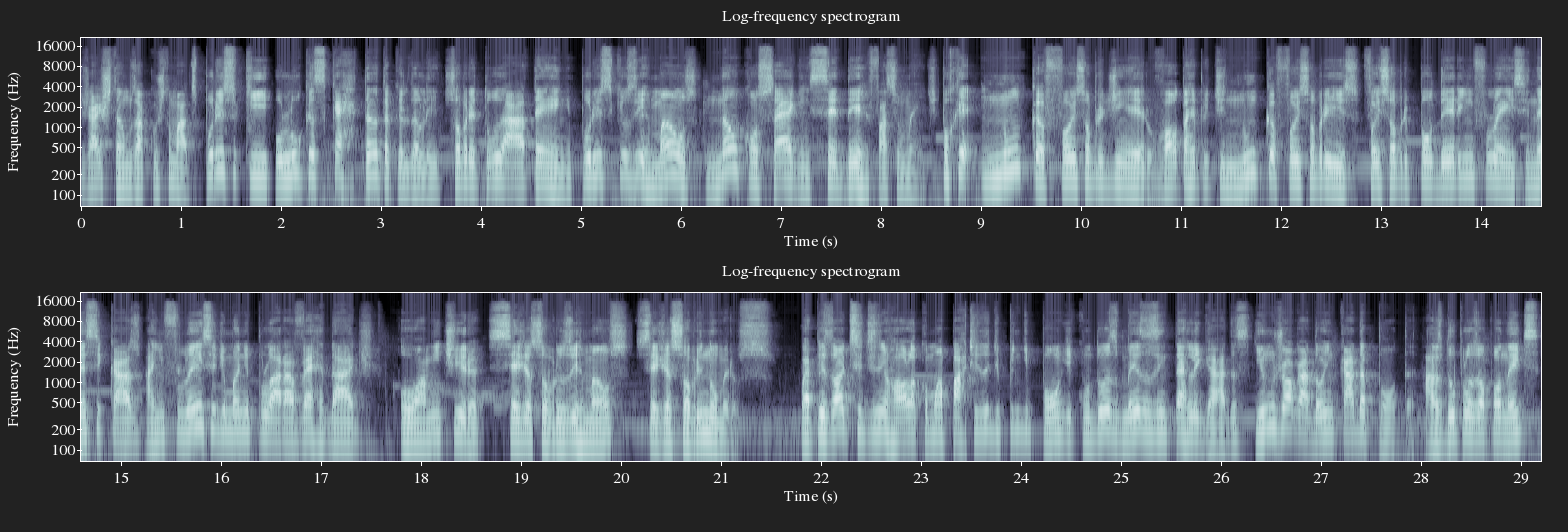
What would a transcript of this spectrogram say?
já estamos acostumados. Por isso que o Lucas quer tanto aquilo dali, sobretudo a ATN. Por isso que os irmãos não conseguem ceder facilmente, porque nunca foi sobre dinheiro. Volto a repetir, nunca foi sobre isso. Foi sobre poder e influência. E nesse caso, a influência de manipular a verdade ou a mentira, seja sobre os irmãos, seja sobre números. O episódio se desenrola como uma partida de ping-pong com duas mesas interligadas e um jogador em cada ponta. As duplas oponentes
